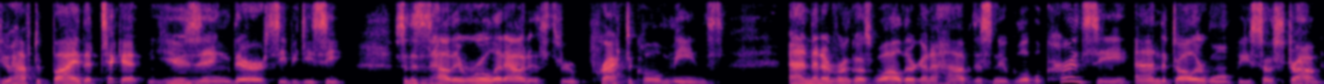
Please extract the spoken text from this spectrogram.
you have to buy the ticket using their CBDC. So this is how they roll it out is through practical means. And then everyone goes, well, they're going to have this new global currency and the dollar won't be so strong.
